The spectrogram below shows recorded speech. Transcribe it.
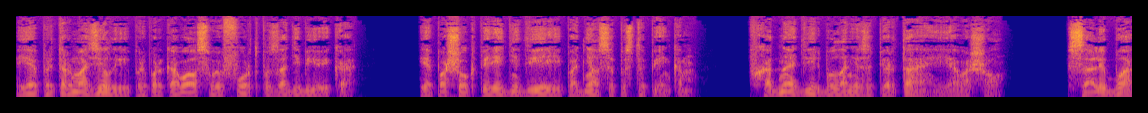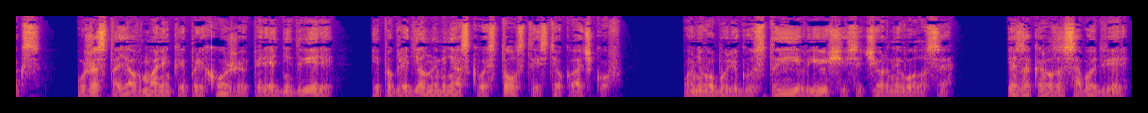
Я притормозил и припарковал свой форт позади Бьюика. Я пошел к передней двери и поднялся по ступенькам. Входная дверь была не заперта, и я вошел. Салли Бакс уже стоял в маленькой прихожей у передней двери и поглядел на меня сквозь толстые стекла очков. У него были густые, вьющиеся черные волосы. Я закрыл за собой дверь.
